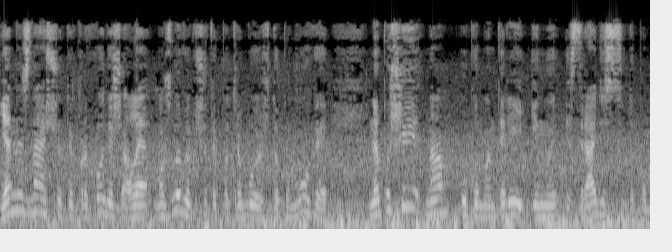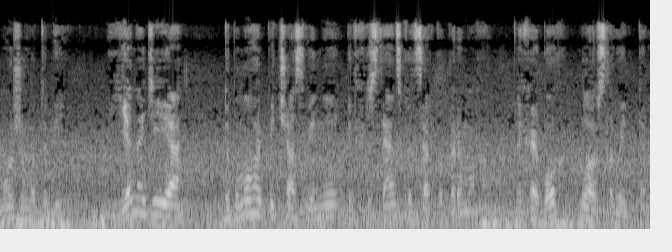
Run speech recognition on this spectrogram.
Я не знаю, що ти проходиш, але можливо, якщо ти потребуєш допомоги, напиши нам у коментарі, і ми з радістю допоможемо тобі. Є надія, допомога під час війни від християнської церкви перемога. Нехай Бог благословить тебе.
